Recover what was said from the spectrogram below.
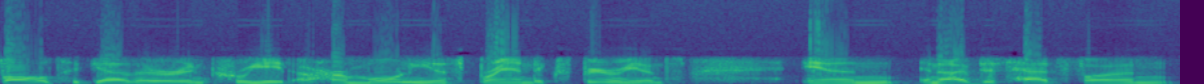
fall together and create a harmonious brand experience. And and I've just had fun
